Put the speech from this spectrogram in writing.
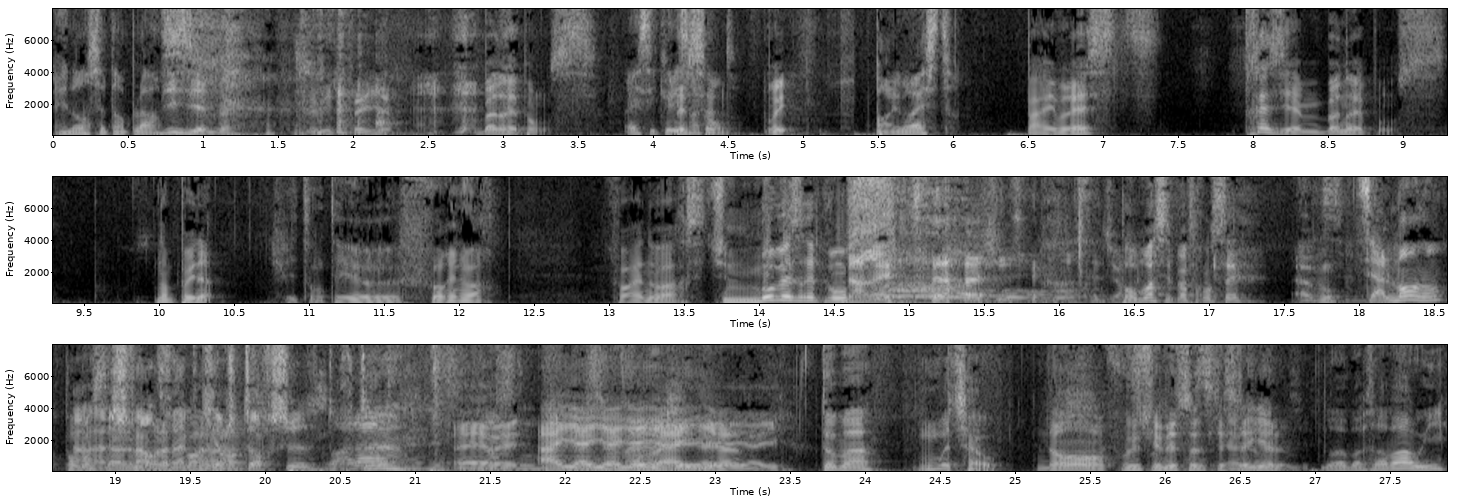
Et non, c'est un plat. Dixième, le millefeuille. Bonne réponse. Eh, c'est que les Nelson. 50. Oui. Paris-Brest. Paris-Brest. Treizième, bonne réponse. Nampoina. Je vais tenter euh, Forêt Noire. Forêt Noire, c'est une mauvaise réponse. c'est Pour moi, c'est pas français. Ah bon C'est allemand, non Pour moi, c'est allemand, la Forêt Noire. Ouais, ouais. Aïe, aïe, aïe, aïe, aïe. Thomas. Bon, bah, ciao. Non, faut juste que Nelson se casse la gueule. Ouais, bah ça va, oui.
